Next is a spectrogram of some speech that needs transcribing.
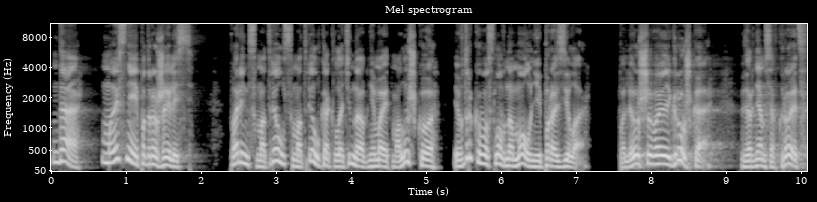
«Да, мы с ней подружились». Парень смотрел-смотрел, как Латина обнимает малышку, и вдруг его словно молнией поразило. «Плюшевая игрушка! Вернемся в Кроиц,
